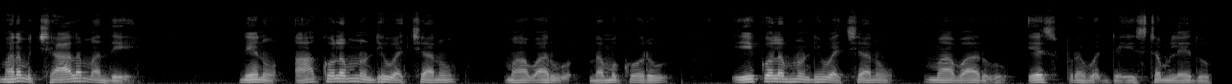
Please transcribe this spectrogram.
మనము చాలామంది నేను ఆ కులం నుండి వచ్చాను మా వారు నమ్ముకోరు. ఈ కులం నుండి వచ్చాను మా వారు యేసు ప్రభు అంటే ఇష్టం లేదు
